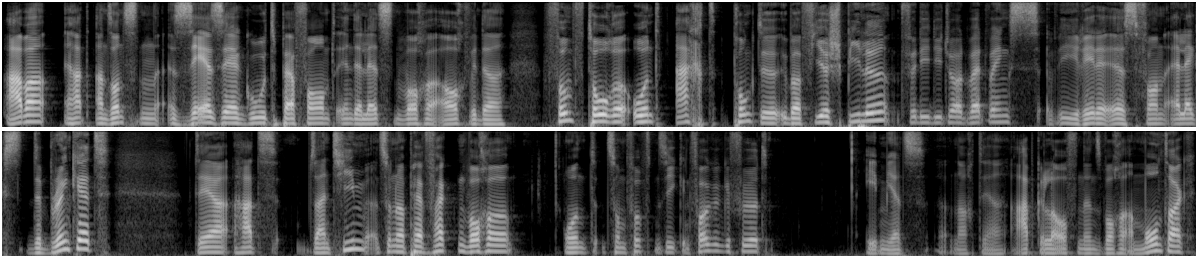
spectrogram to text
Aber er hat ansonsten sehr, sehr gut performt in der letzten Woche. Auch wieder fünf Tore und acht Punkte über vier Spiele für die Detroit Red Wings. Die Rede ist von Alex DeBrinket. Der hat sein Team zu einer perfekten Woche und zum fünften Sieg in Folge geführt. Eben jetzt nach der abgelaufenen Woche am Montag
